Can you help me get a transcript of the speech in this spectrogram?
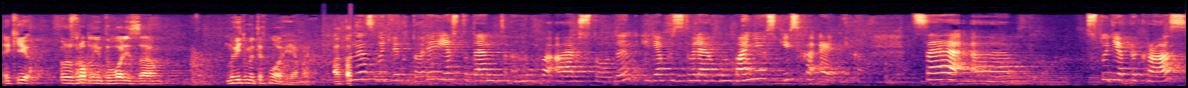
які розроблені доволі за новітніми технологіями. А так Мене звуть Вікторія, я студент групи АР-101 і я представляю компанію Скіфська етніка. Це е, студія прикрас,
